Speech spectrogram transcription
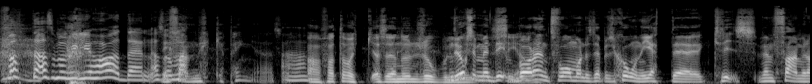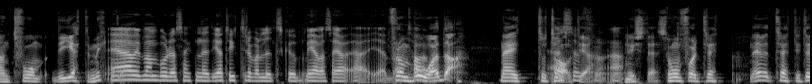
fatta, alltså man vill ju ha den. Det Alltså, är om fan man, mycket pengar alltså. Ja, fatta vad, alltså ändå en rolig Men det är också, men det, scen. bara en två månaders depression är jättekris. Vem fan vill ha en två, det är jättemycket. ja, man borde ha sagt nej, jag tyckte det var lite skumt men jag var såhär, jag, jag, jag Från tar- båda? Nej, totalt Alltså, ja. från- ja. Just det. Så hon får 30, nej, 30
